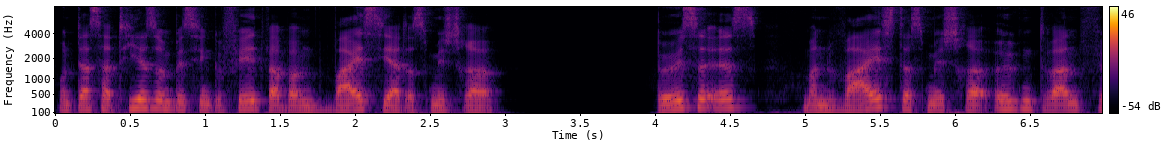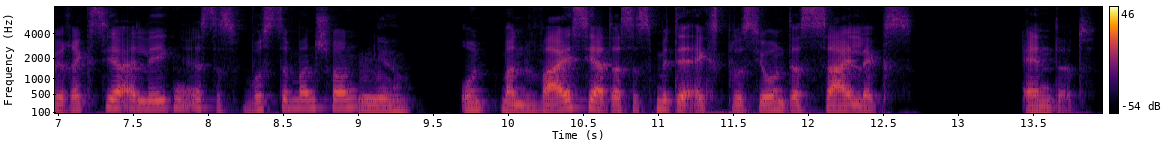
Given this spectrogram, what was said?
Und das hat hier so ein bisschen gefehlt, weil man weiß ja, dass Mishra böse ist. Man weiß, dass Mishra irgendwann für Rexia erlegen ist. Das wusste man schon. Ja. Und man weiß ja, dass es mit der Explosion des Silex endet.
